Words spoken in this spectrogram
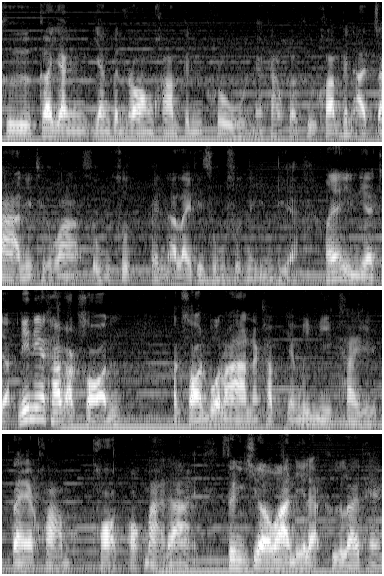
คือก็ยังยังเป็นรองความเป็นครูนะครับ ก็คือความเป็นอาจารย์นี่ถือว่าสูงสุดเป็นอะไรที่สูงสุดในอินเดีย เพราะฉะนั้นอินเดียจะนี่เนี่ยครับอักษรอักษรโบราณนะครับ ยังไม่มีใครแปลความถอดออกมาได้ ซึ่งเชื่อว่านี่แหละคือลายแทง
